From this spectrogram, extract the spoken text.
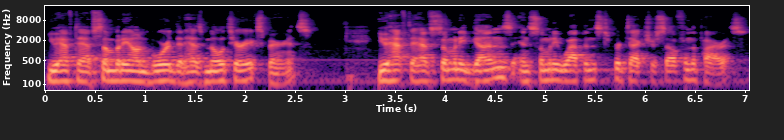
You have to have somebody on board that has military experience. You have to have so many guns and so many weapons to protect yourself from the pirates.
